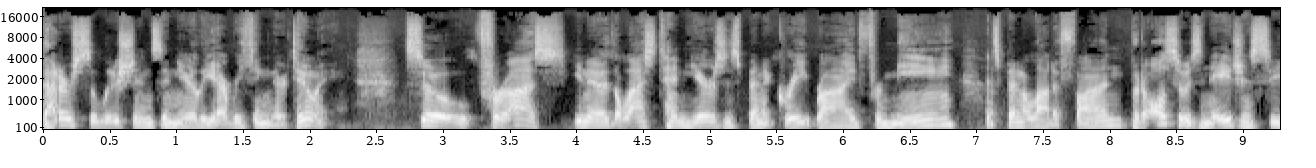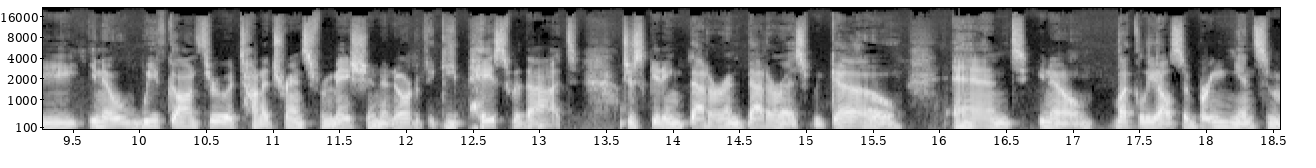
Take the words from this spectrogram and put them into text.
better solutions in nearly everything they're doing. So for us, you know, the last 10 years has been a great ride for me. It's been a lot of fun, but also as an agency, you know, we've gone through a ton of transformation in order to keep pace with that, just getting better and better as we go. And, you know, luckily also bringing in some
